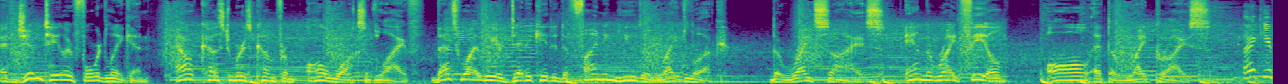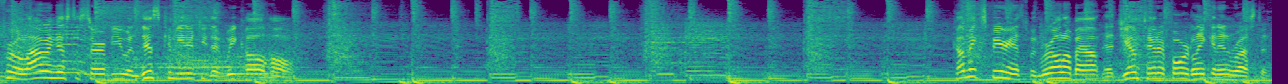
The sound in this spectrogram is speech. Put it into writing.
At Jim Taylor Ford Lincoln, our customers come from all walks of life. That's why we are dedicated to finding you the right look, the right size, and the right feel, all at the right price. Thank you for allowing us to serve you in this community that we call home. Come experience what we're all about at Jim Taylor Ford Lincoln in Ruston.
